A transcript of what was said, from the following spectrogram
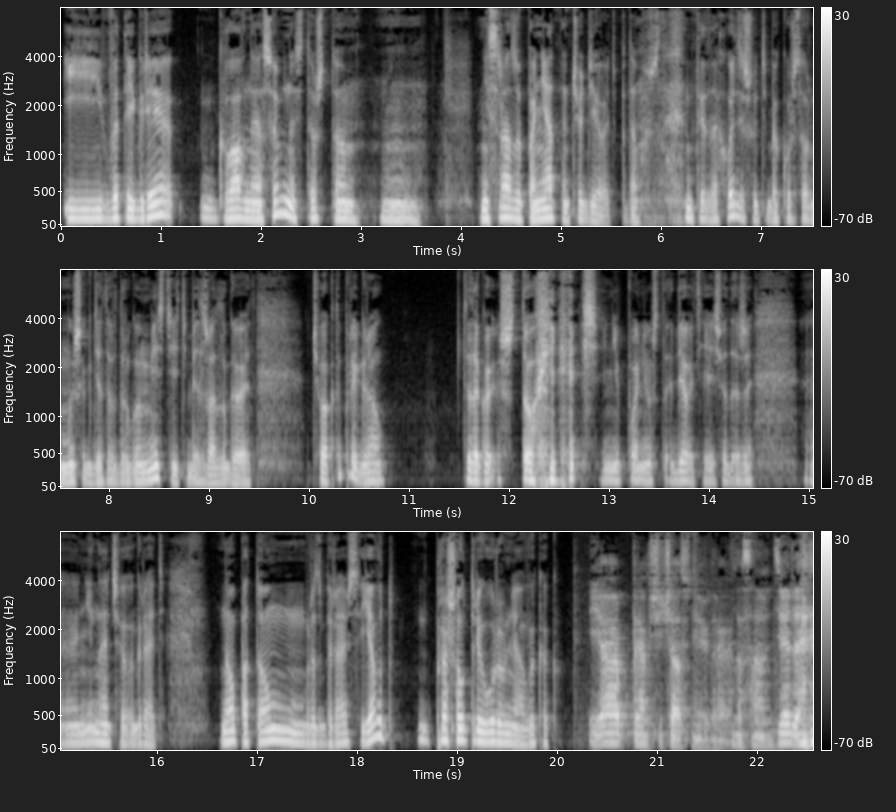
И в этой игре главная особенность то, что не сразу понятно, что делать, потому что ты заходишь, у тебя курсор мыши где-то в другом месте, и тебе сразу говорят, чувак, ты проиграл. Ты такой, что? Я еще не понял, что делать, я еще даже э, не начал играть. Но потом разбираешься. Я вот прошел три уровня, а вы как? Я прямо сейчас в нее играю, на самом деле.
